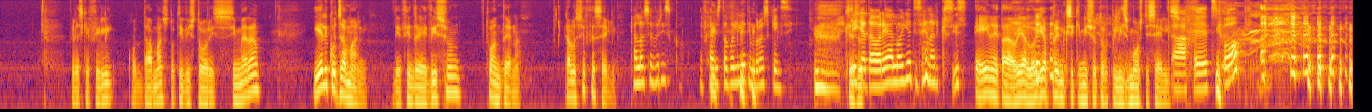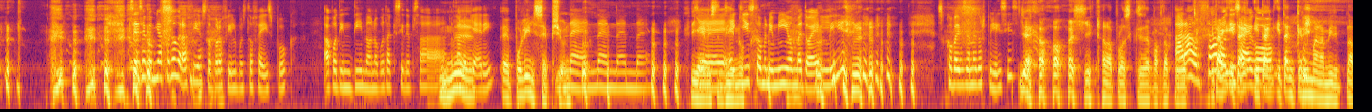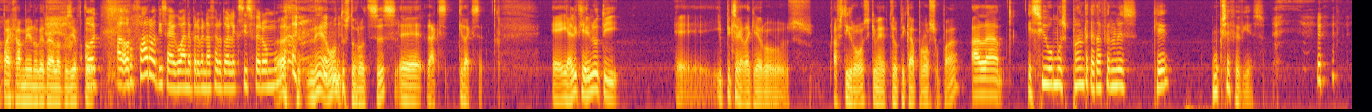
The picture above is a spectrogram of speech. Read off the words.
Φίλες και φίλοι, κοντά μας στο TV Stories σήμερα, η Έλλη Κοντζαμάνη, Διευθύντρια Ειδήσεων του Αντένα. Καλώς ήρθες Έλλη. Καλώς σε βρίσκω. Ευχαριστώ πολύ για την πρόσκληση. Και για τα ωραία λόγια της έναρξης. Ε, είναι τα ωραία λόγια πριν ξεκινήσει ο τροπιλισμός της Έλλης. Αχ, έτσι. Οπ! Ξέρεις, έχω μια φωτογραφία στο προφίλ μου στο facebook από την Τίνον όπου ταξίδεψα ναι, το καλοκαίρι. Ε, πολύ Inception. Ναι, ναι, ναι. ναι. και εκεί στο μνημείο με το Έλλη. Σκοπεύεις να με τορπιλήσεις; Ναι, όχι, ήταν απλώς από αυτά που... Άρα ορθά ήταν, ρώτησα ήταν, εγώ. Ήταν, ήταν, κρίμα να, μην, να πάει χαμένο, κατάλαβες γι' αυτό. Ο, ορθά ρώτησα εγώ αν έπρεπε να φέρω το αλεξίσφαιρο μου. ναι, όντως το ρώτησες. Ε, εντάξει, κοιτάξτε. Ε, η αλήθεια είναι ότι ε, υπήρξε κατά καιρός αυστηρός και με τηλεοπτικά πρόσωπα, αλλά εσύ όμως πάντα κατάφερνες και μου ξέφευγες.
